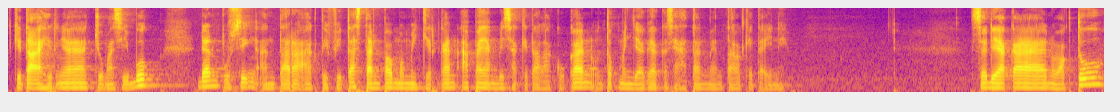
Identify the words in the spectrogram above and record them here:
Kita akhirnya cuma sibuk dan pusing antara aktivitas tanpa memikirkan apa yang bisa kita lakukan untuk menjaga kesehatan mental kita ini. Sediakan waktu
